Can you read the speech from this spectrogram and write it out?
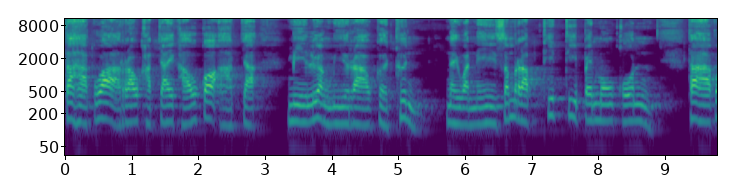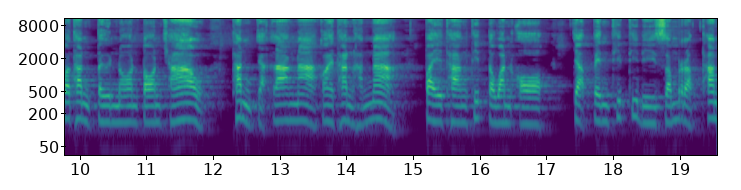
ถ้าหากว่าเราขัดใจเขาก็อาจจะมีเรื่องมีราวเกิดขึ้น ในวันนี้สำหรับทิศที่เป็นมงคล ถ้าหากว่าท่านตื่นนอนตอนเช้า ท่านจะล้างหน้าก็ให้ท่านหันหน้า ไปทางทิศตะวันออก จะเป็นทิศที่ดีสำหรับท่าน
